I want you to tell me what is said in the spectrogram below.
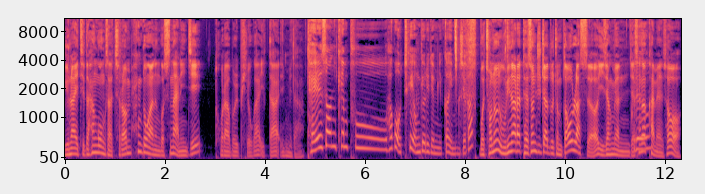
유나이티드 항공사처럼 행동하는 것은 아닌지 돌아볼 필요가 있다입니다. 대선 캠프하고 어떻게 연결이 됩니까, 이 문제가? 뭐 저는 우리나라 대선 주자도 좀 떠올랐어요. 이 장면 이제 그래요? 생각하면서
